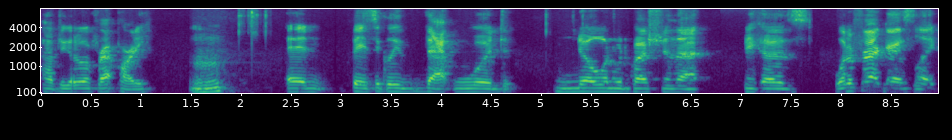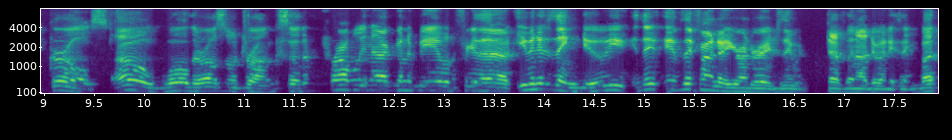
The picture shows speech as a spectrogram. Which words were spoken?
have to go to a frat party, Mm-hmm. and basically that would no one would question that because what a frat guy's like girls? Oh well they're also drunk so they're probably not going to be able to figure that out. Even if they knew you they, if they found out you're underage they would definitely not do anything. But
